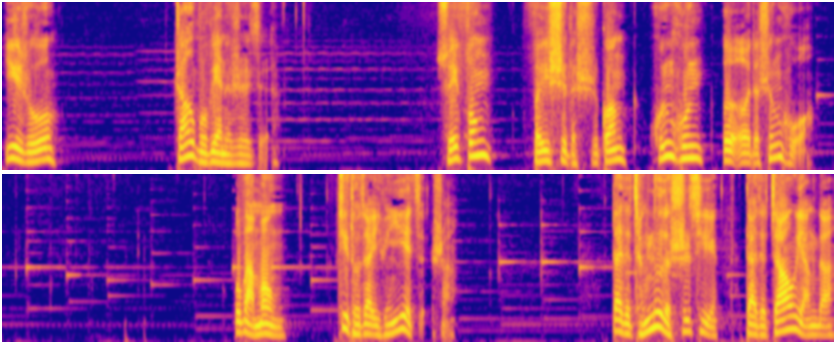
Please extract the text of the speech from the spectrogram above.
一如朝不变的日子，随风飞逝的时光，浑浑噩噩的生活。我把梦寄托在一片叶子上，带着承诺的湿气，带着朝阳的。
